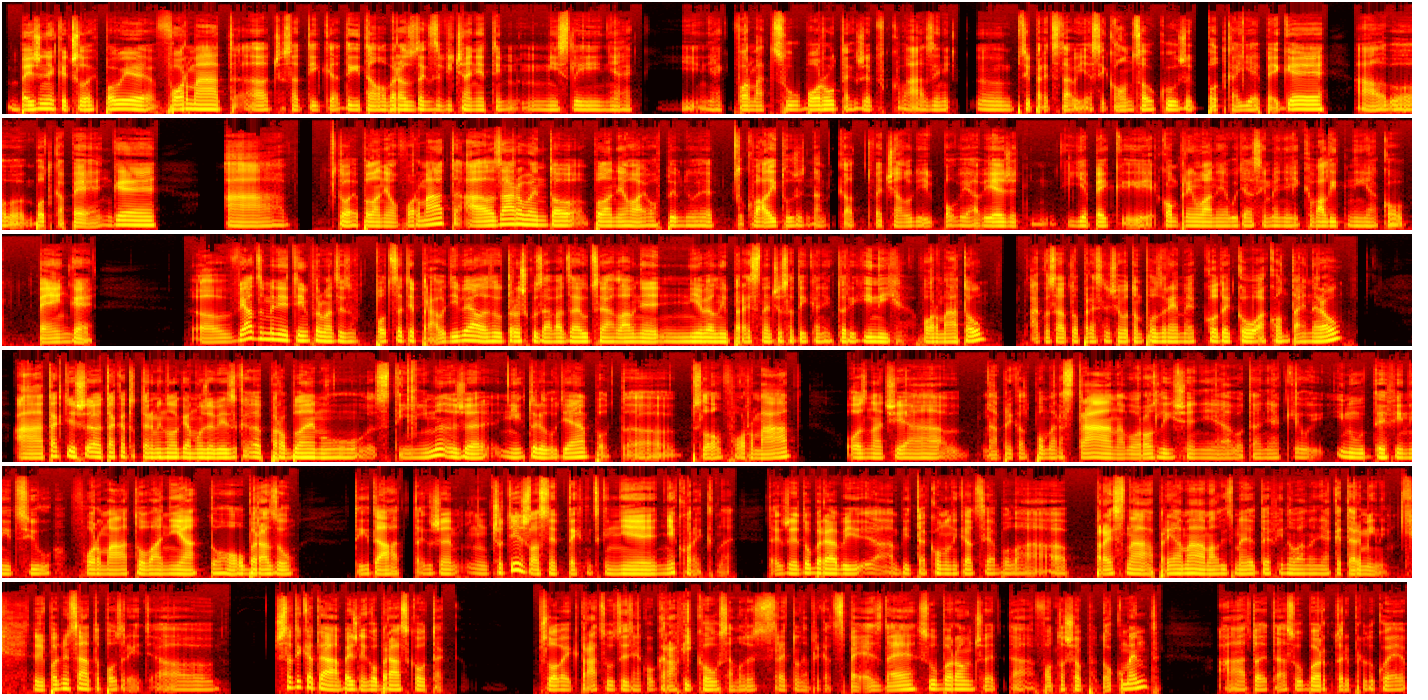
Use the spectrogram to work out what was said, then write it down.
Bežne, keď človek povie formát, uh, čo sa týka digitálneho obrazu, tak zvyčajne tým myslí nejaký, nejaký formát súboru, takže v kvázi uh, si predstaví asi koncovku, že .jpg alebo .png a to je podľa neho formát a zároveň to podľa neho aj ovplyvňuje tú kvalitu, že napríklad väčšina ľudí povie a vie, že JPEG je komprimovaný a bude asi menej kvalitný ako PNG. E, viac menej tie informácie sú v podstate pravdivé, ale sú trošku zavadzajúce a hlavne nie veľmi presné, čo sa týka niektorých iných formátov. Ako sa to presnejšie potom pozrieme, kodekov a kontajnerov. A taktiež e, takáto terminológia môže viesť k e, problému s tým, že niektorí ľudia pod uh, slovom formát označia napríklad pomer strán alebo rozlíšenie alebo tá nejakú inú definíciu formátovania toho obrazu tých dát. Takže čo tiež vlastne technicky nie je nekorektné. Takže je dobré, aby, aby tá komunikácia bola presná a priama a mali sme definované nejaké termíny. Takže poďme sa na to pozrieť. Čo sa týka teda bežných obrázkov, tak človek pracujúci s nejakou grafikou sa môže stretnúť napríklad s PSD súborom, čo je teda Photoshop dokument a to je teda súbor, ktorý produkuje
